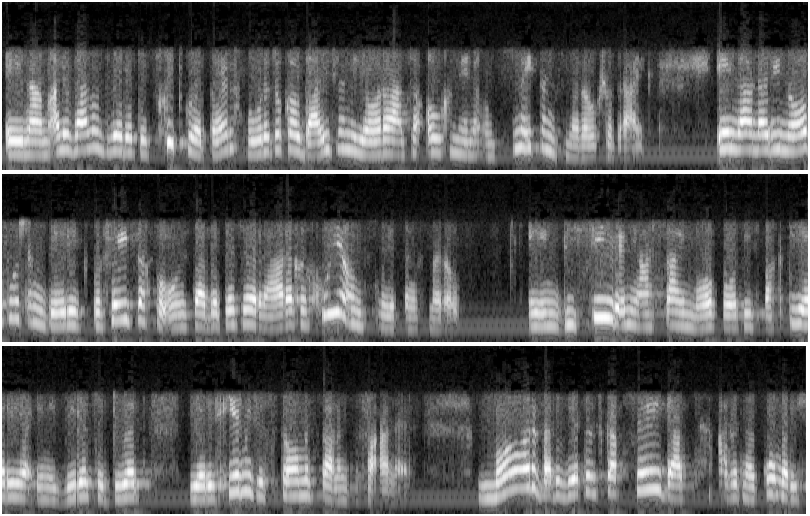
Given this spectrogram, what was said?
En um, alhoewel ons weet dit is goedkoper, word dit ook al duisende jare as 'n algemene ontsmettingsmiddel gebruik. En dan nou die navorsing Derek bevestig vir ons dat dit 'n regtig goeie ontsmettingsmiddel. En die suur in die asyn maak basies bakterieë en die virusse dood deur die chemiese samestelling te verander. Maar wat die wetenskap sê dat as dit nou kom by die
